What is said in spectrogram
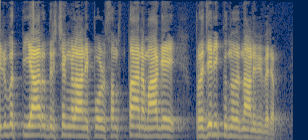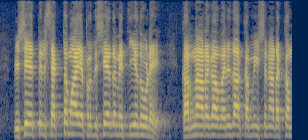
എഴുപത്തിയാറ് ദൃശ്യങ്ങളാണ് ഇപ്പോൾ സംസ്ഥാനമാകെ പ്രചരിക്കുന്നതെന്നാണ് വിവരം. വിഷയത്തിൽ ശക്തമായ പ്രതിഷേധമെത്തിയതോടെ കർണാടക വനിതാ കമ്മീഷൻ അടക്കം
